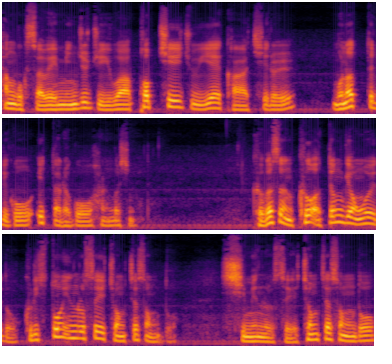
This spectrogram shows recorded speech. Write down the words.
한국 사회 민주주의와 법치주의의 가치를 무너뜨리고 있다고 하는 것입니다. 그것은 그 어떤 경우에도 그리스도인으로서의 정체성도 시민으로서의 정체성도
